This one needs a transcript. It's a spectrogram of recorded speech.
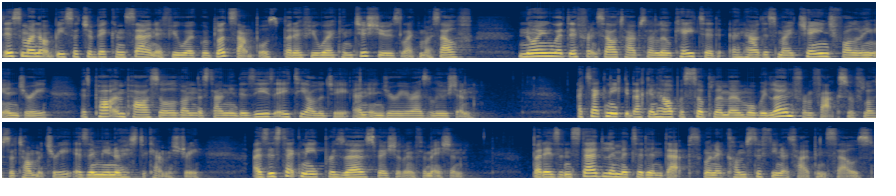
This might not be such a big concern if you work with blood samples, but if you work in tissues like myself, knowing where different cell types are located and how this might change following injury is part and parcel of understanding disease etiology and injury resolution. A technique that can help us supplement what we learn from FACS or flow cytometry is immunohistochemistry, as this technique preserves spatial information, but is instead limited in depth when it comes to phenotyping cells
